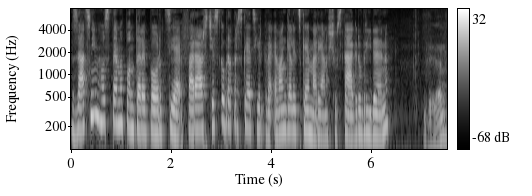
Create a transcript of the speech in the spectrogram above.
Vzácným hostem Ponte Reports je farář Českobratrské církve evangelické Marian Šusták. Dobrý den. Dobrý den.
